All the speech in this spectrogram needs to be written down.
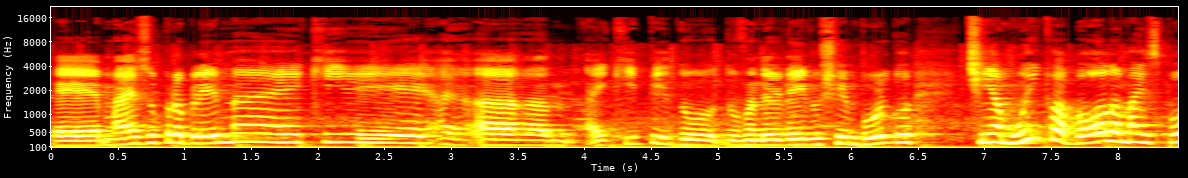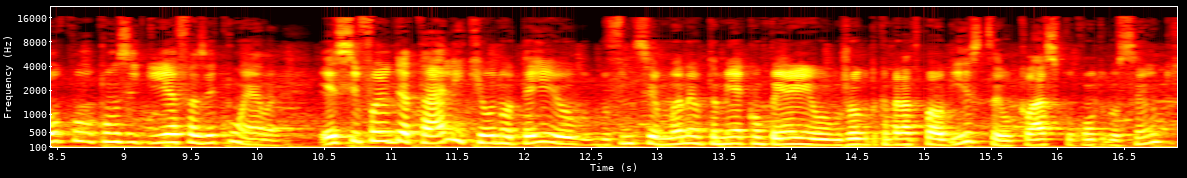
é, mas o problema é que a, a, a equipe do, do Vanderlei Luxemburgo tinha muito a bola, mas pouco conseguia fazer com ela. Esse foi o detalhe que eu notei eu, no fim de semana. Eu também acompanhei o jogo do Campeonato Paulista, o clássico contra o Santos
